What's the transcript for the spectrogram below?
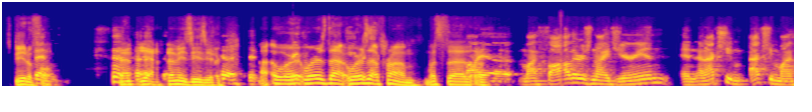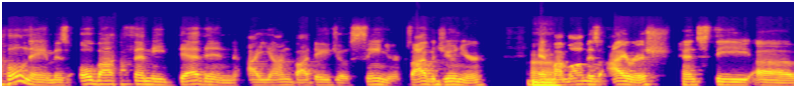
it's beautiful. Femi yeah, Femi's easier. Uh, where, where's that? Where's that from? What's the? My, uh, my father's Nigerian, and, and actually, actually, my whole name is Obafemi Devin Ayanbadejo Senior because I have a junior, uh-huh. and my mom is Irish, hence the uh,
